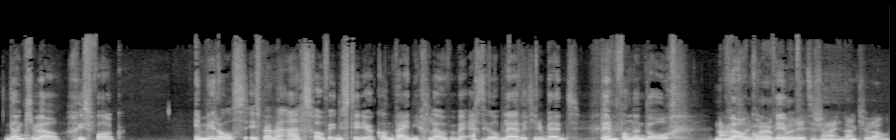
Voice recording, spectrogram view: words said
Dankjewel, Guus Valk. Inmiddels is bij mij aangeschoven in de studio. Ik kan het bijna niet geloven. Ik ben echt heel blij dat je er bent. Pim van den Dol. Nou, Welkom, leuk Pim. om er weer te zijn. Dankjewel.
